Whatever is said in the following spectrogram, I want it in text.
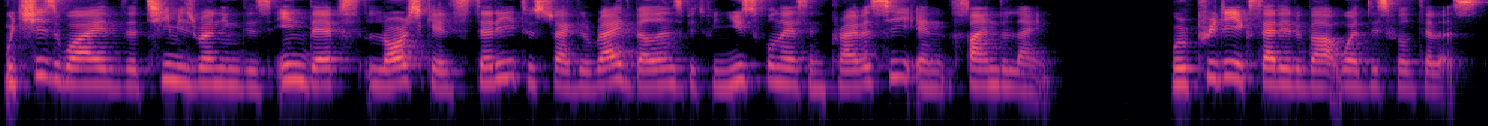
which is why the team is running this in-depth, large-scale study to strike the right balance between usefulness and privacy and find the line. We're pretty excited about what this will tell us.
